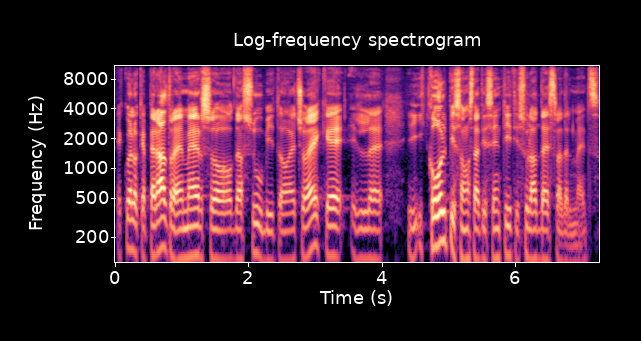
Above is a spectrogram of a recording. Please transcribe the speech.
è quello che peraltro è emerso da subito, e cioè che il, i colpi sono stati sentiti sulla destra del mezzo.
